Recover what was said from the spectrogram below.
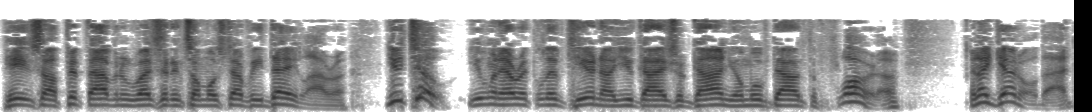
his uh, Fifth Avenue residence almost every day, Lara. You too. You and Eric lived here. Now you guys are gone. You'll move down to Florida. And I get all that.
